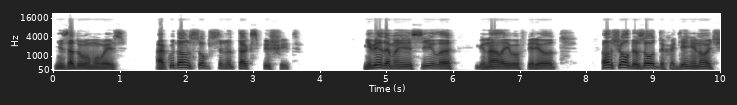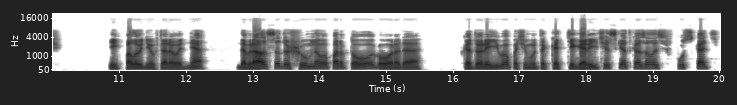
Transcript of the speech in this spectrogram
не задумываясь, а куда он, собственно, так спешит. Неведомая сила гнала его вперед. Он шел без отдыха день и ночь, и к полудню второго дня добрался до шумного портового города, в который его почему-то категорически отказалась впускать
